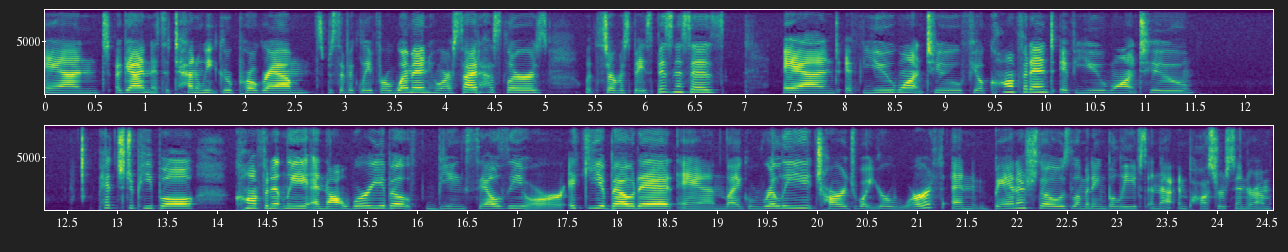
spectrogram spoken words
And again, it's a 10 week group program specifically for women who are side hustlers with service based businesses. And if you want to feel confident, if you want to pitch to people confidently and not worry about being salesy or icky about it and like really charge what you're worth and banish those limiting beliefs and that imposter syndrome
